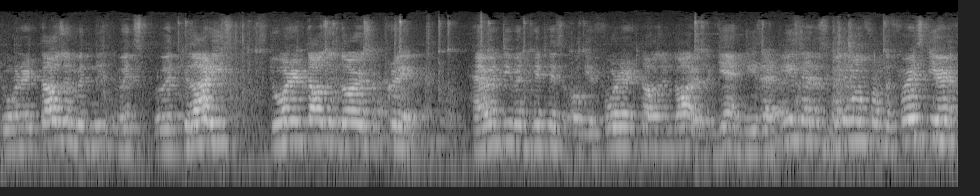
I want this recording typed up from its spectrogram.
two hundred thousand with Ni- with with Kilaris, two hundred thousand dollars for Craig. Haven't even hit his okay, four hundred thousand dollars. Again, he's at least at his minimum from the first year.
